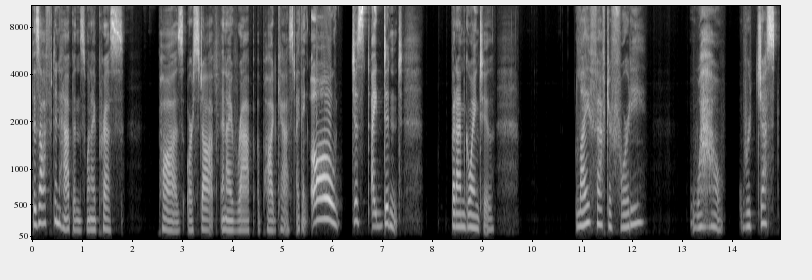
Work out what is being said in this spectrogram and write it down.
this often happens when I press pause or stop and I wrap a podcast. I think, oh, just I didn't, but I'm going to. Life after 40, wow, we're just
